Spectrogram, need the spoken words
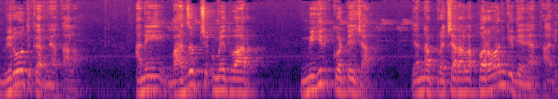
विरोध करण्यात आला. आणि भाजपचे उमेदवार मिहीर कोटेजा यांना प्रचाराला परवानगी देण्यात आली.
